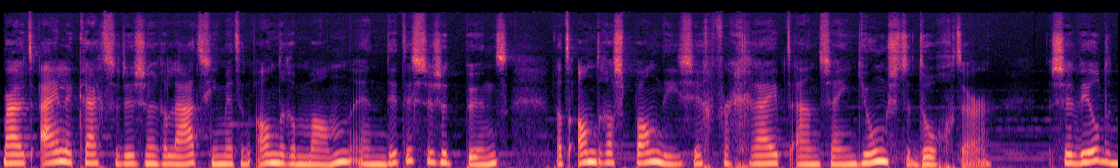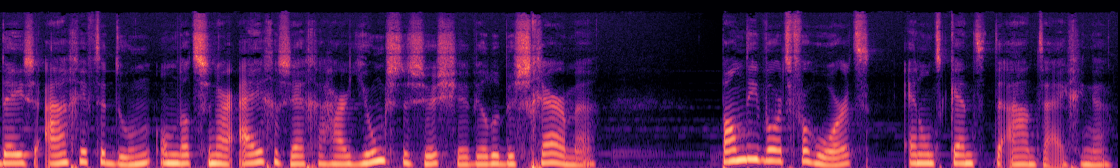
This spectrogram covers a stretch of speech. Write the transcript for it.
Maar uiteindelijk krijgt ze dus een relatie met een andere man. En dit is dus het punt dat Andras Pandy zich vergrijpt aan zijn jongste dochter. Ze wilde deze aangifte doen omdat ze naar eigen zeggen haar jongste zusje wilde beschermen. Pandy wordt verhoord en ontkent de aantijgingen.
